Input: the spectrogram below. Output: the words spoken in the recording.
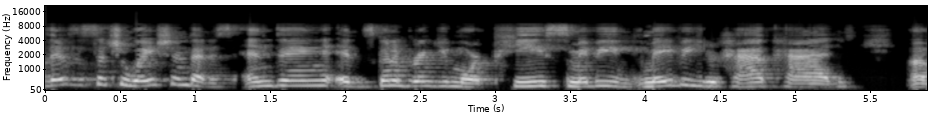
there's a situation that is ending. It's going to bring you more peace. Maybe, maybe you have had a,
